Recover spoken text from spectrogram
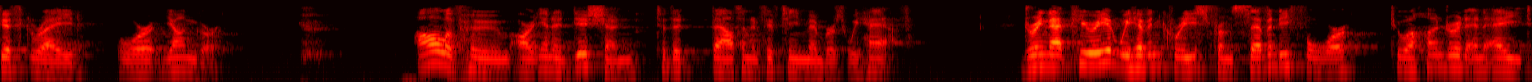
fifth grade or younger. All of whom are in addition to the 1,015 members we have. During that period, we have increased from 74 to 108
